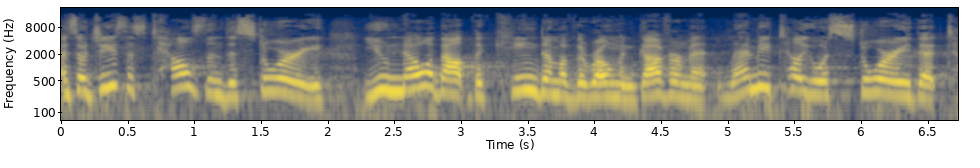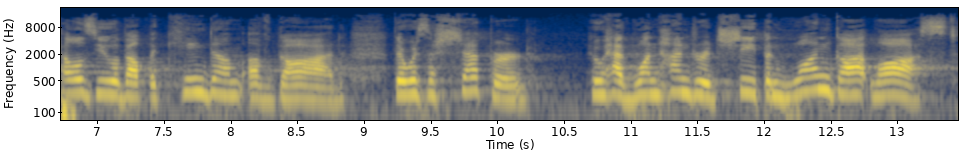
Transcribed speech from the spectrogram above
And so Jesus tells them this story. You know about the kingdom of the Roman government. Let me tell you a story that tells you about the kingdom of God. There was a shepherd who had 100 sheep, and one got lost.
